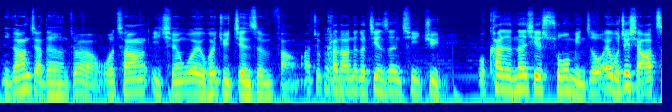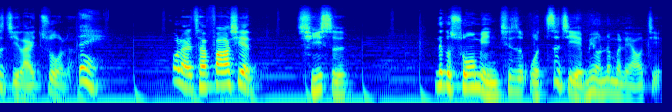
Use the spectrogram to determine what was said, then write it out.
你刚刚讲的很重要。我常以前我也会去健身房啊，就看到那个健身器具。嗯我看了那些说明之后，哎，我就想要自己来做了。对，后来才发现，其实那个说明，其实我自己也没有那么了解，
